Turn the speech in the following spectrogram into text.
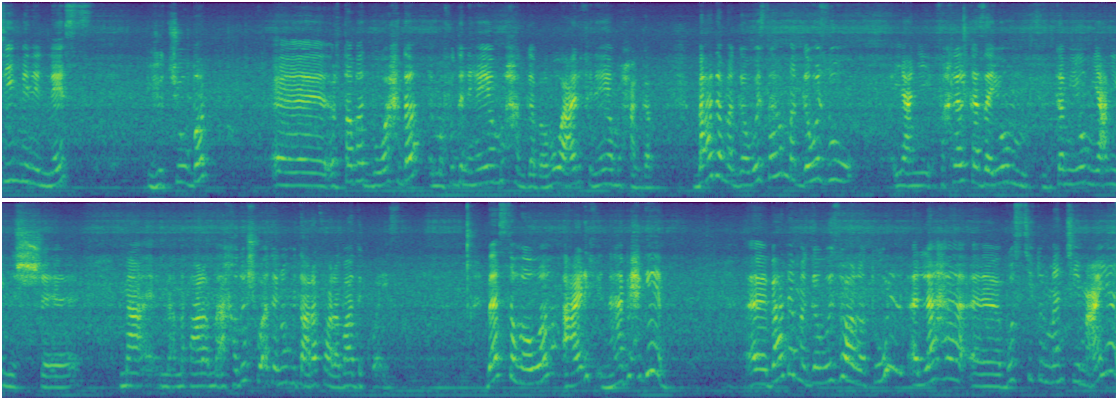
سين من الناس يوتيوبر آه، ارتبط بواحدة المفروض إن هي محجبة وهو عارف إن هي محجبة. بعد ما اتجوزها ما اتجوزوا يعني في خلال كذا يوم كام يوم يعني مش ما ما ما, أخدوش وقت إنهم يتعرفوا على بعض كويس. بس هو عارف إنها بحجاب. آه، بعد ما اتجوزوا على طول قال لها آه، بصي طول ما انت معايا.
